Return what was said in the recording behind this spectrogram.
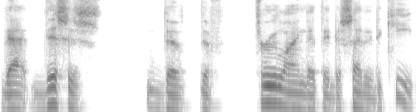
that this is the the through line that they decided to keep.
